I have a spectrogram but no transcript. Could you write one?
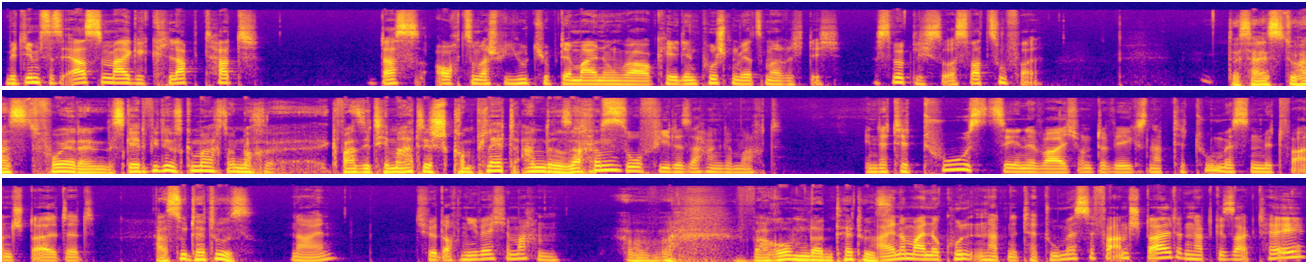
mit dem es das erste Mal geklappt hat, dass auch zum Beispiel YouTube der Meinung war, okay, den pushen wir jetzt mal richtig. Ist wirklich so, es war Zufall. Das heißt, du hast vorher deine Skate-Videos gemacht und noch äh, quasi thematisch komplett andere Ich habe Sachen. so viele Sachen gemacht. In der Tattoo-Szene war ich unterwegs und habe Tattoo-Messen mitveranstaltet. Hast du Tattoos? Nein, ich würde auch nie welche machen. Aber wa- warum dann Tattoos? Einer meiner Kunden hat eine Tattoo-Messe veranstaltet und hat gesagt, hey,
